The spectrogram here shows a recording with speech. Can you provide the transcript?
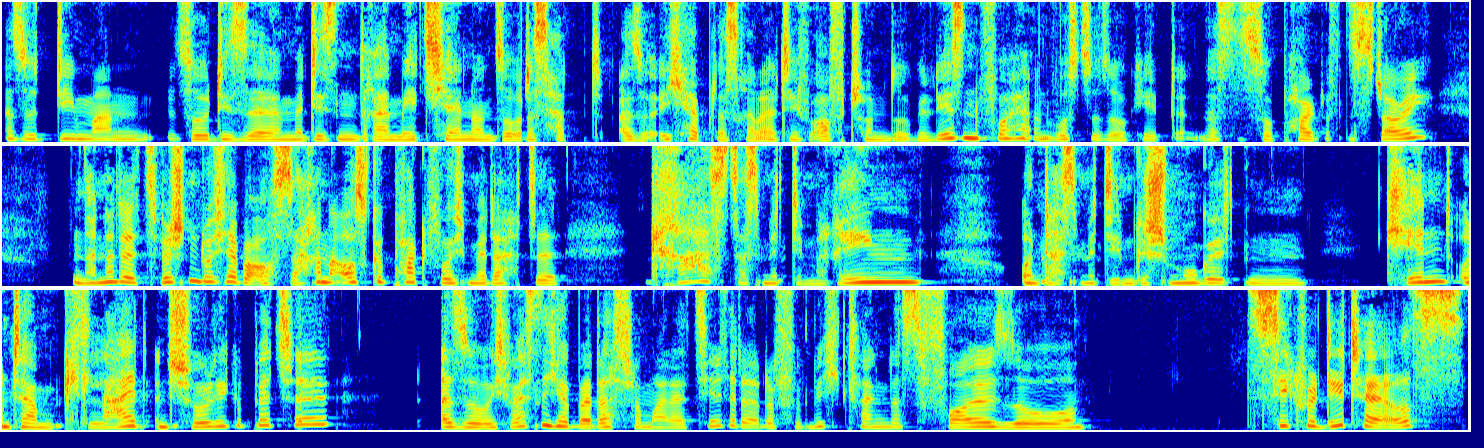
Also die man, so diese, mit diesen drei Mädchen und so, das hat, also ich habe das relativ oft schon so gelesen vorher und wusste so, okay, das ist so part of the story. Und dann hat er zwischendurch aber auch Sachen ausgepackt, wo ich mir dachte, krass, das mit dem Ring und das mit dem geschmuggelten Kind unterm Kleid, entschuldige bitte. Also ich weiß nicht, ob er das schon mal erzählt hat, aber für mich klang das voll so Secret Details.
